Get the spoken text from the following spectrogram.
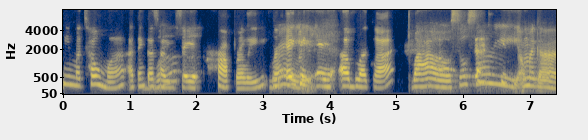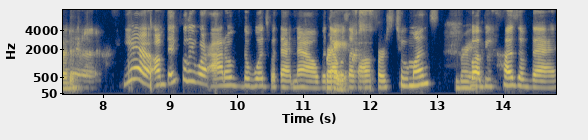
hematoma. I think that's what? how you say it properly. Right. AKA a blood clot. Wow, so sorry. oh my god. Yeah um thankfully we're out of the woods with that now but right. that was like our first two months right. but because of that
